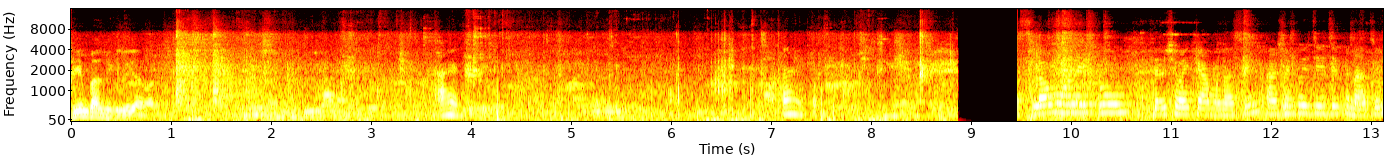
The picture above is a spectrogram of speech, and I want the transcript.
ডিম বাজবে কি আবার? আসসালামু আলাইকুম। আপনারা সবাই কেমন আছেন? আশা করি যে যেখানে আছেন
